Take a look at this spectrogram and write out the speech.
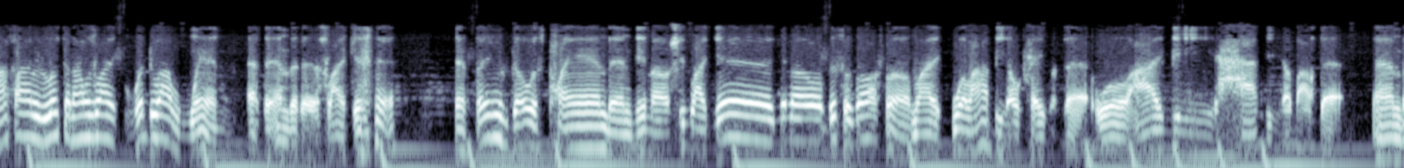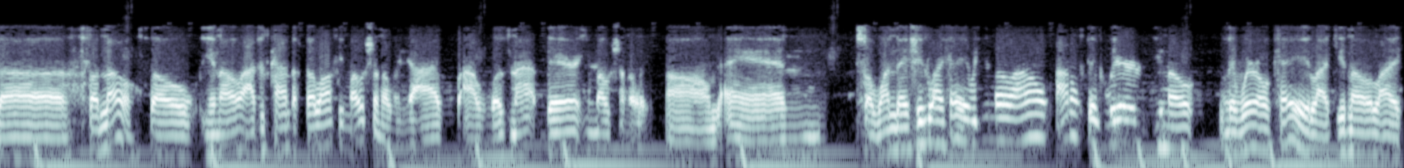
I finally looked and I was like, what do I win at the end of this? Like, if things go as planned and, you know, she's like, yeah, you know, this is awesome. Like, will I be okay with that? Will I be happy about that? And uh so no. So, you know, I just kind of fell off emotionally. I I was not there emotionally. Um and so one day she's like, "Hey, well, you know, I don't I don't think we're, you know, that we're okay. Like, you know, like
